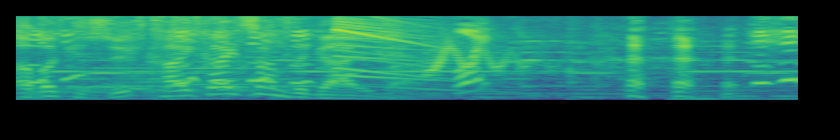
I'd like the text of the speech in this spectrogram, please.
abaküsü kaykay sandı galiba. Hehehe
